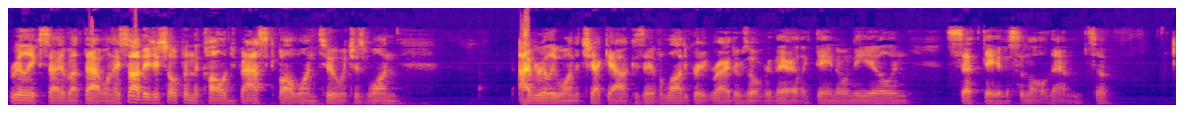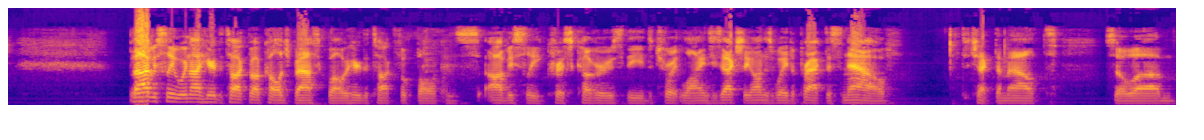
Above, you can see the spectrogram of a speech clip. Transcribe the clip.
really excited about that one. I saw they just opened the college basketball one too, which is one I really want to check out because they have a lot of great writers over there, like Dana O'Neil and Seth Davis and all them. So, But obviously, we're not here to talk about college basketball. We're here to talk football because obviously Chris covers the Detroit Lions. He's actually on his way to practice now to check them out. So, um,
